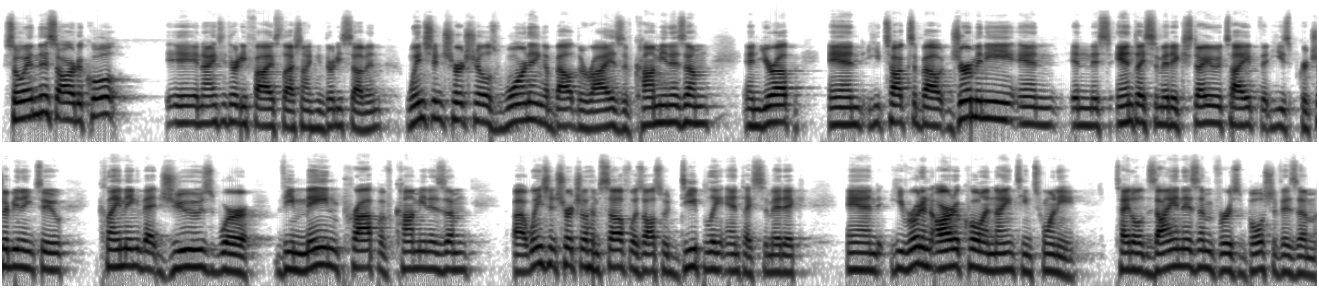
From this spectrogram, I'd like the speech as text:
So in this article in 1935 slash 1937, Winston Churchill's warning about the rise of communism in Europe, and he talks about Germany and in this anti-Semitic stereotype that he's contributing to, claiming that Jews were the main prop of communism. Uh, Winston Churchill himself was also deeply anti-Semitic, and he wrote an article in 1920 titled Zionism versus Bolshevism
